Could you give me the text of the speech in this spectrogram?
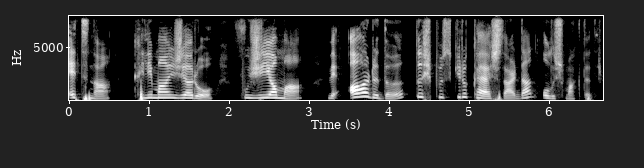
Etna, Kilimanjaro, Fujiyama ve Ağrı Dağı dış püskürük kayaçlardan oluşmaktadır.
